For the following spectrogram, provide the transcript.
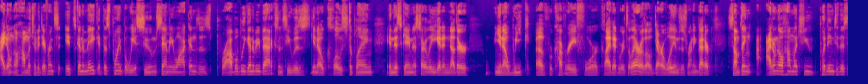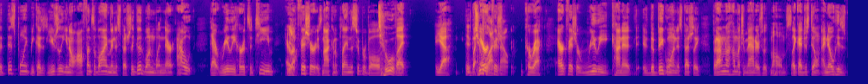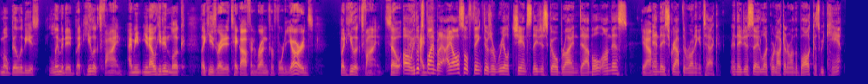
I don't know how much of a difference it's going to make at this point, but we assume Sammy Watkins is probably going to be back since he was, you know, close to playing in this game necessarily. You get another, you know, week of recovery for Clyde Edwards-Helaire, although Darrel Williams is running better. Something I- don't know how much you put into this at this point because usually, you know, offensive linemen, especially good one, when they're out, that really hurts a team. Eric Yeah. Fisher is not going to play in the Super Bowl. Two of them. yeah, but two Eric linemen Fisher, out. correct. Eric Fisher really kind of the big one, especially. But I don't know how much it matters with Mahomes. Like I just don't. I know his mobility is limited, but he looked fine. I mean, you know, he didn't look like he's ready to take off and run for forty yards, but he looked fine. So Oh, he looks I- fine, but I also think there's a real chance they just go Brian Daboll on this Yeah, and they scrap the running attack. And they just say, look, we're not going to run the ball because we can't.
